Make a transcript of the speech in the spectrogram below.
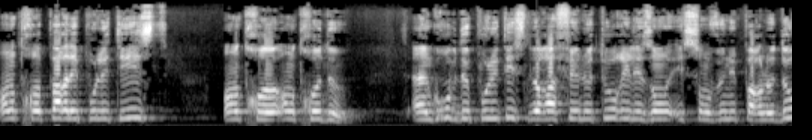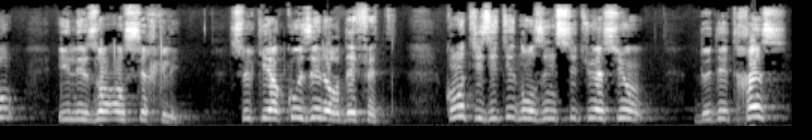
entre, par les politistes, entre, entre deux. Un groupe de politistes leur a fait le tour, ils, les ont, ils sont venus par le dos, ils les ont encerclés. Ce qui a causé leur défaite. Quand ils étaient dans une situation de détresse,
